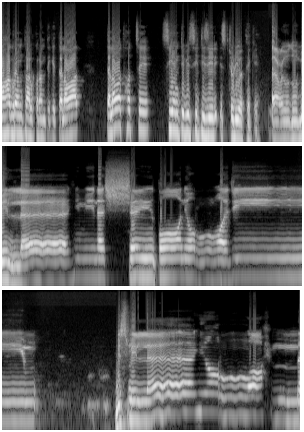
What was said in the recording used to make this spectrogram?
মহাগ্রন্থ আল কোরআন থেকে তেলাওয়াত। তেলাওয়াত হচ্ছে সিএনটিভি সিটিজির স্টুডিও থেকে। আউযু বিল্লাহি মিনাশ শাইতানির রাজীম بسم الله الرحمن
